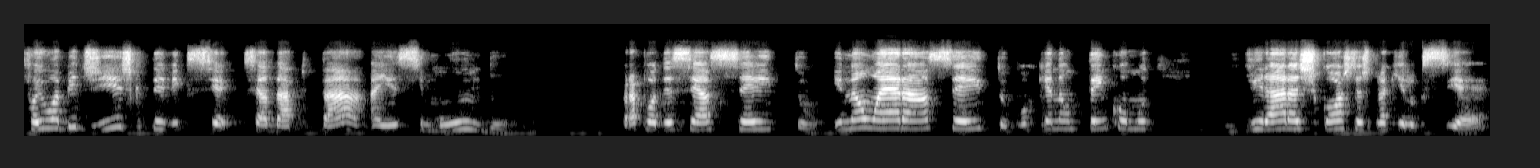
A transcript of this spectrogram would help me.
foi o Abdias que teve que se, se adaptar a esse mundo para poder ser aceito. E não era aceito, porque não tem como virar as costas para aquilo que se é.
